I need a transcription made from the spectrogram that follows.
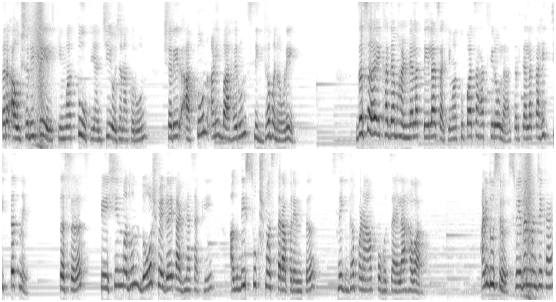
तर औषधी तेल किंवा तूप यांची योजना करून शरीर आतून आणि बाहेरून स्निग्ध बनवणे. जसं एखाद्या भांड्याला तेलाचा किंवा तुपाचा हात फिरवला तर त्याला काहीच चिकटत नाही. तसंच पेशींमधून दोष वेगळे काढण्यासाठी अगदी सूक्ष्म स्तरापर्यंत स्निग्धपणा पोहोचायला हवा. आणि दुसरं स्वेदन म्हणजे काय?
